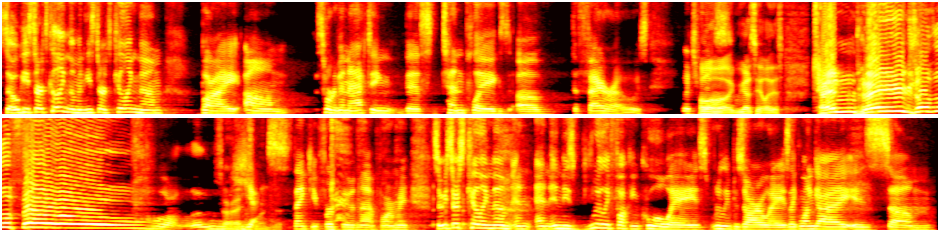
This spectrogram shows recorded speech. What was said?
so he starts killing them, and he starts killing them by um, sort of enacting this ten plagues of the pharaohs, which on, was hold on, we gotta say it like this. Ten plagues of the Pharaoh! Sorry, yes. Thank you for doing that for me. So he starts killing them and and in these really fucking cool ways, really bizarre ways. Like one guy is um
